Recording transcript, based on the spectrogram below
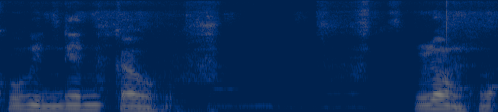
คูวิ่งเด่นเก้าล่องหก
